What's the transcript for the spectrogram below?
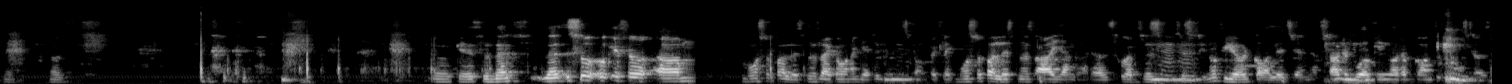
Okay, so that's that. So okay, so um, most of our listeners, like I want to get into this topic. Like most of our listeners are young adults who have just just Mhm. you know cleared college and have started Mhm. working or have gone through masters.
